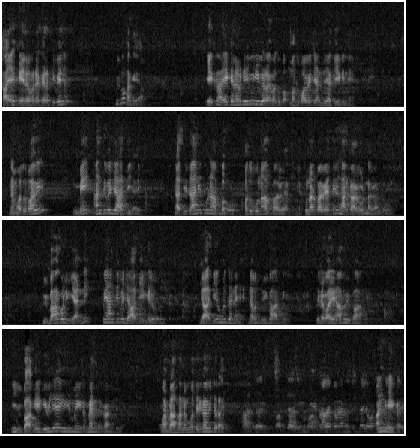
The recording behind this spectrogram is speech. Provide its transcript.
කය කෙලවර කර තිබෙන විභාගයක්. ඒක කය කෙලවර වීම ඉවරයි. මතු මතු භාවයට යන දෙයක් කියන්නේ නැහැ. මතු භාවයේ මේ අන්තිම જાතියයි. නැතිදානි පුනබ්බවෝ. මතු පුනබ්බවයක් නෑ. පුනර්භවයක් තියෙන සංකාර ගොඩ නගන්න ඕනේ. විභාග වලින් යන්නේ මේ අන්තිම જાතිය කෙලවරට. જાතිය හොඳ නෑ. නමුත් විභාගේ. පෙර බලෙන් ආපු විභාගේ. මේ විභාගේ ගෙවිලයි මේ මරණකම් කියලා. මරණාසන්න මොහොතේ එක විතරයි. අන්න ඒකයි.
